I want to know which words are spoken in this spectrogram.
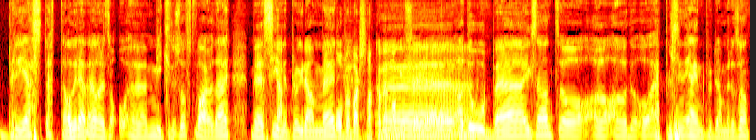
bred støtte allerede. Altså, øh, Microsoft var jo der med sine Ja. programmer. Åpenbart snakka med mange før. Eh, eh, Adobe ikke sant? Og, og, og, Apple sine egne programmer og sånn.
